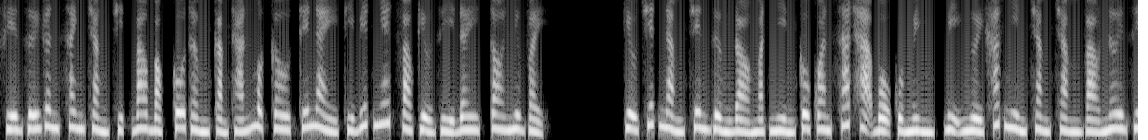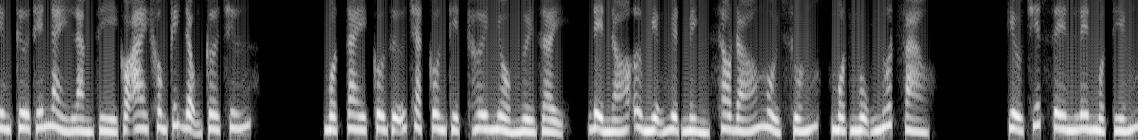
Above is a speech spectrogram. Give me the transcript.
phía dưới gân xanh chẳng chịt bao bọc cô thầm cảm thán một câu thế này thì biết nhét vào kiểu gì đây, to như vậy. Kiều Chiết nằm trên giường đỏ mặt nhìn cô quan sát hạ bộ của mình, bị người khác nhìn chằm chằm vào nơi riêng tư thế này làm gì có ai không kích động cơ chứ. Một tay cô giữ chặt côn thịt hơi nhổ người dậy, để nó ở miệng huyệt mình sau đó ngồi xuống, một ngụm nuốt vào. Kiều Chiết rên lên một tiếng,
